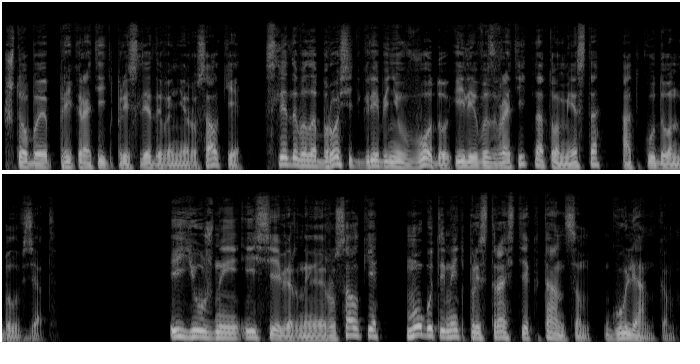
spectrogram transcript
Чтобы прекратить преследование русалки, следовало бросить гребень в воду или возвратить на то место, откуда он был взят. И южные, и северные русалки могут иметь пристрастие к танцам, гулянкам.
